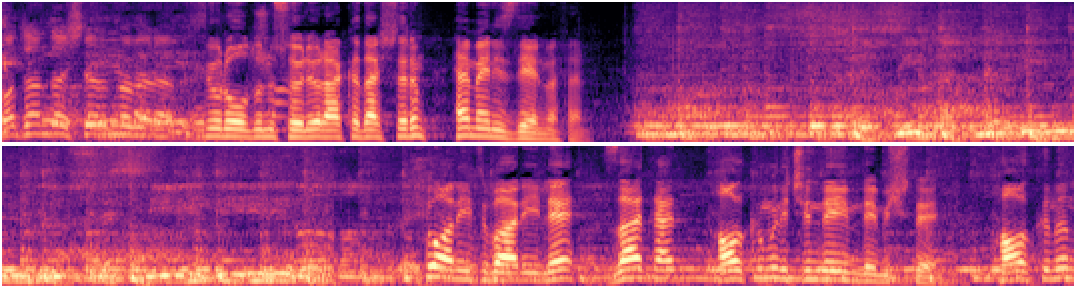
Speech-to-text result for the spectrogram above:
Vatandaşlarımla beraber. olduğunu söylüyor arkadaşlarım. Hemen izleyelim efendim. Şu an itibariyle zaten halkımın içindeyim demişti. Halkının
